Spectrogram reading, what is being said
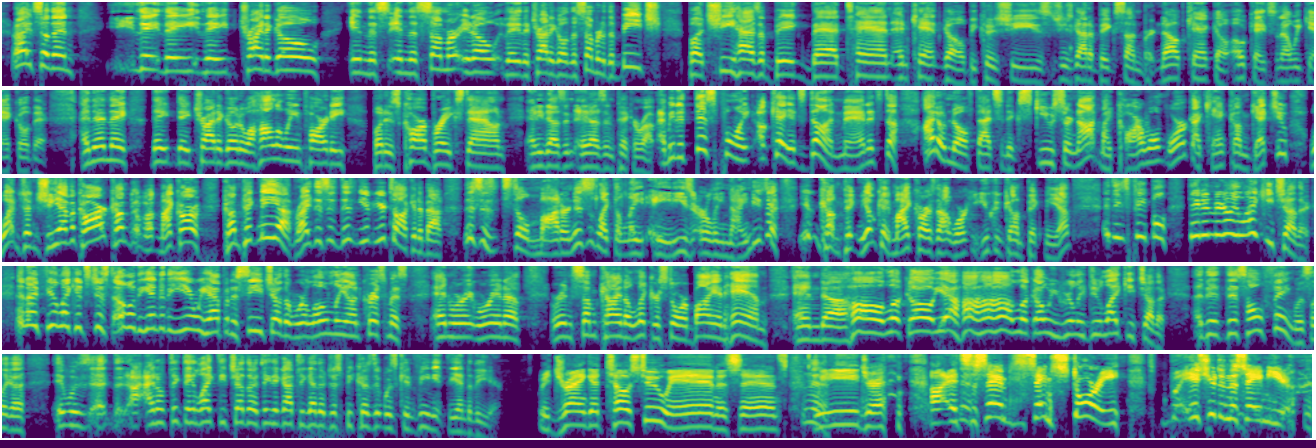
Right? So then they, they, they try to go in this in the summer, you know, they, they try to go in the summer to the beach, but she has a big bad tan and can't go because she's she's got a big sunburn. Nope, can't go. Okay, so now we can't go there. And then they they they try to go to a Halloween party, but his car breaks down and he doesn't he doesn't pick her up. I mean, at this point, okay, it's done, man. It's done. I don't know if that's an excuse or not. My car won't work. I can't come get you. What? Doesn't she have a car? Come, my car. Come pick me up. Right? This is this, you're talking about. This is still modern. This is like the late '80s, early '90s. Uh, You can come pick me. Okay, my car's not working. You can come pick me up. And these people, they didn't really like each other, and I feel like it's just oh, the end of the year we happen to see each other. We're lonely on Christmas, and we're we're in a we're in some kind of liquor store buying ham, and uh, oh look, oh yeah, ha ha ha, look, oh we really do like each other. Uh, This whole thing was like a it was. Uh, I don't think they liked each other. I think they got together just because it was convenient at the end of the year. We drank a toast to innocence. We drank. Uh, it's the same same story, but issued in the same year.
